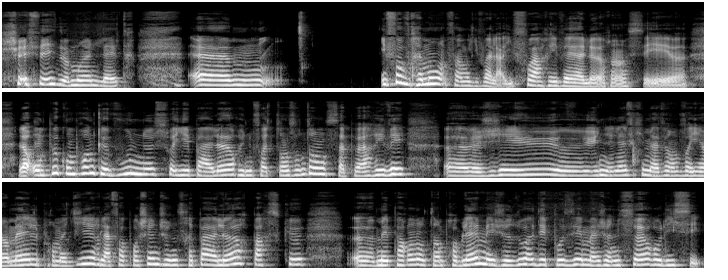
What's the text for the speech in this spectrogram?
je vais essayer de moins l'être. Euh, il faut vraiment, enfin oui, voilà, il faut arriver à l'heure. Hein, c'est, euh, alors on peut comprendre que vous ne soyez pas à l'heure une fois de temps en temps, ça peut arriver. Euh, j'ai eu euh, une élève qui m'avait envoyé un mail pour me dire la fois prochaine je ne serai pas à l'heure parce que mes parents ont un problème et je dois déposer ma jeune sœur au lycée.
